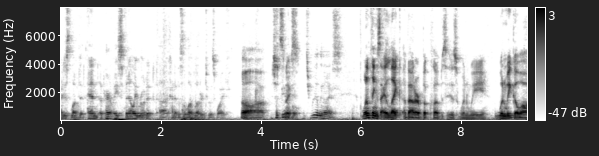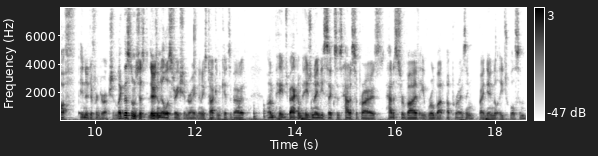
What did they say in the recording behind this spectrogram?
I just loved it, and apparently Spinelli wrote it uh, kind of as a love letter to his wife. Aw, It's just that's beautiful. nice. It's really nice. One of the things I like about our book clubs is when we when we go off in a different direction. Like this one's just there's an illustration, right? And he's talking to kids about it. On page back on page 96 is How to Surprise How to Survive a Robot Uprising by Daniel H. Wilson.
